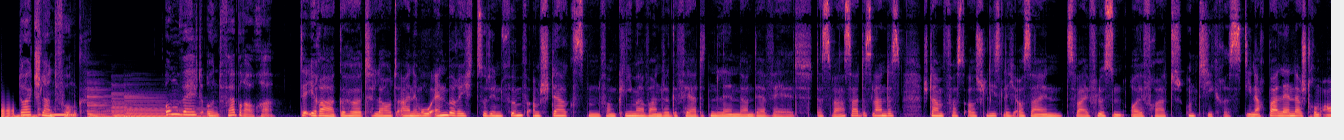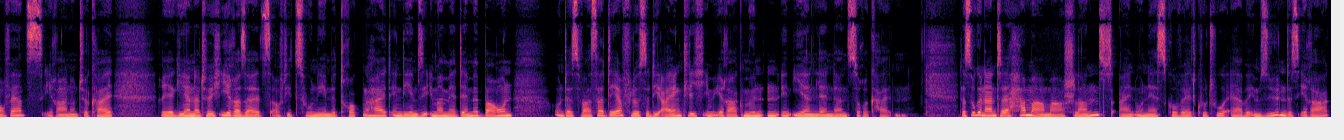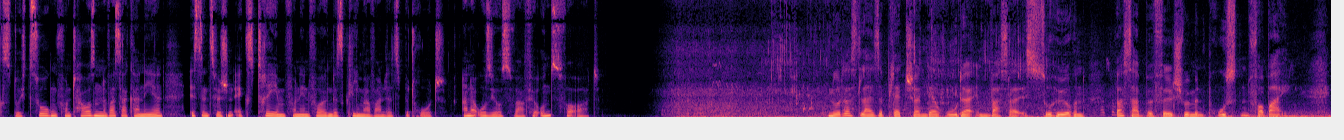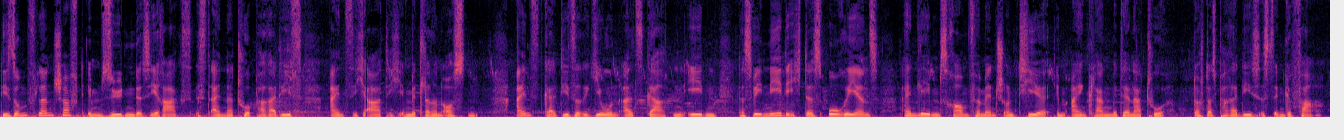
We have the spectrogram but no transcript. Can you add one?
Deutschlandfunk. Umwelt und Verbraucher. Der Irak gehört laut einem UN-Bericht zu den fünf am stärksten vom Klimawandel gefährdeten Ländern der Welt. Das Wasser des Landes stammt fast ausschließlich aus seinen zwei Flüssen Euphrat und Tigris. Die Nachbarländer stromaufwärts, Iran und Türkei, reagieren natürlich ihrerseits auf die zunehmende Trockenheit, indem sie immer mehr Dämme bauen und das Wasser der Flüsse, die eigentlich im Irak münden, in ihren Ländern zurückhalten. Das sogenannte Hammer-Marschland, ein UNESCO-Weltkulturerbe im Süden des Iraks, durchzogen von tausenden Wasserkanälen, ist inzwischen extrem von den Folgen des Klimawandels bedroht. Anna Osius war für uns vor Ort. Nur das leise Plätschern der Ruder im Wasser ist zu hören. Wasserbüffel schwimmen prusten vorbei. Die Sumpflandschaft im Süden des Iraks ist ein Naturparadies, einzigartig im Mittleren Osten. Einst galt diese Region als Garten Eden, das Venedig des Orients, ein Lebensraum für Mensch und Tier im Einklang mit der Natur. Doch das Paradies ist in Gefahr.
